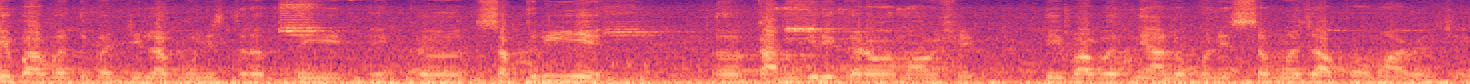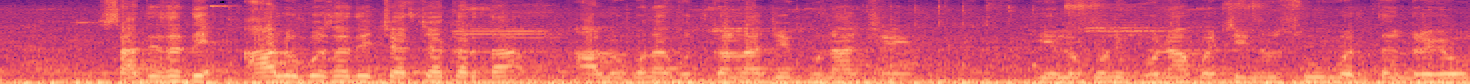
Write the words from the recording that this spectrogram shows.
એ બાબતે પણ જિલ્લા પોલીસ તરફથી એક સક્રિય કામગીરી કરવામાં આવશે. તે બાબતની આ લોકોને સમજ આપવામાં આવેલ છે. સાથે સાથે આ લોકો સાથે ચર્ચા કરતાં આ લોકોના ભૂતકાળના જે ગુના છે, એ લોકોની ગુના પછીનું શું વર્તન રહ્યો,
